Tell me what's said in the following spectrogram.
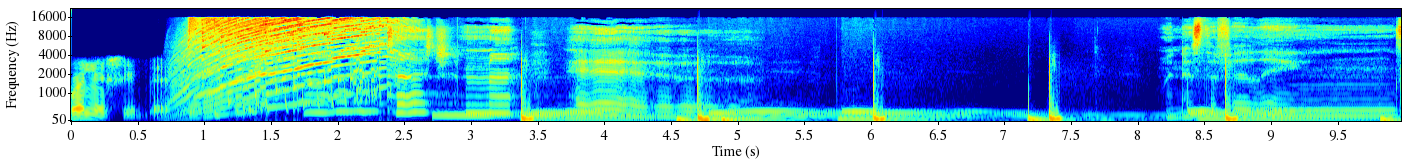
Run this shit, bitch. Touch my hair when it's the feelings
